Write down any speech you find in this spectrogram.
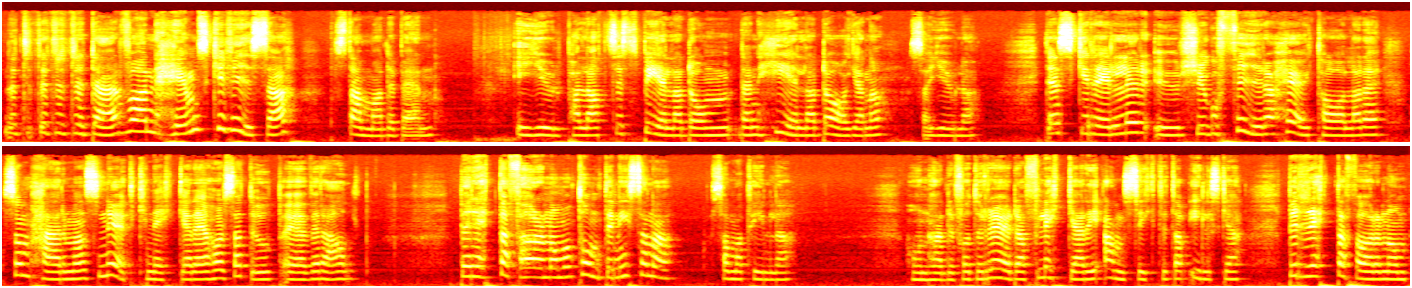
det, det, det, där var en hemsk visa, stammade Ben. I julpalatset spelar de den hela dagarna, sa Jula. Den skräller ur 24 högtalare som Hermans nötknäckare har satt upp överallt. Berätta för honom om tomtenissarna, sa Matilda. Hon hade fått röda fläckar i ansiktet av ilska. Berätta för honom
